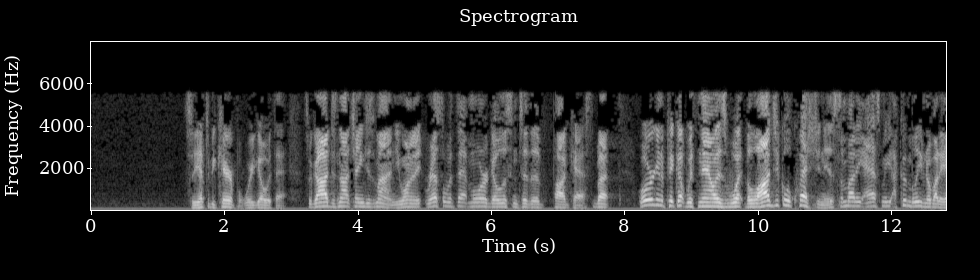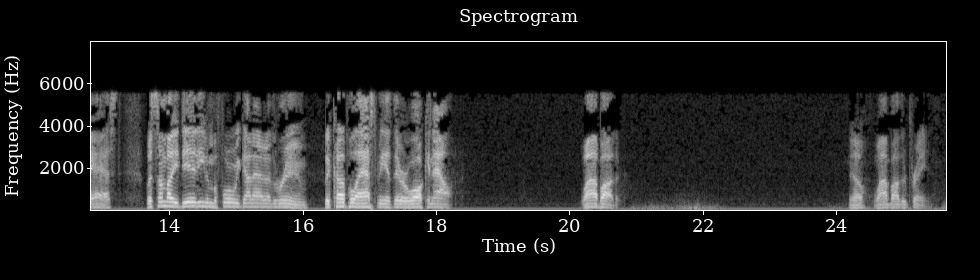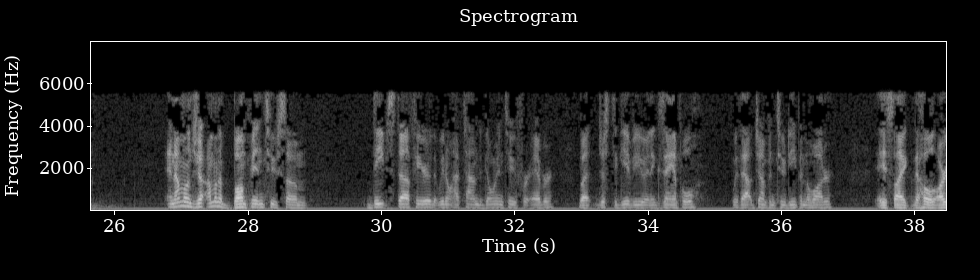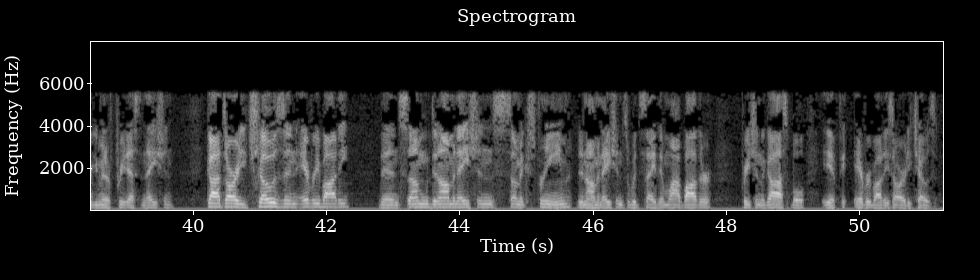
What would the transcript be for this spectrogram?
So you have to be careful where you go with that. So God does not change his mind. You want to wrestle with that more, go listen to the podcast. But what we're going to pick up with now is what the logical question is. Somebody asked me, I couldn't believe nobody asked, but somebody did even before we got out of the room. The couple asked me as they were walking out, why bother? You know, why bother praying? And I'm going to I'm going to bump into some deep stuff here that we don't have time to go into forever, but just to give you an example without jumping too deep in the water, it's like the whole argument of predestination. God's already chosen everybody then some denominations, some extreme denominations would say, then why bother preaching the gospel if everybody's already chosen?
